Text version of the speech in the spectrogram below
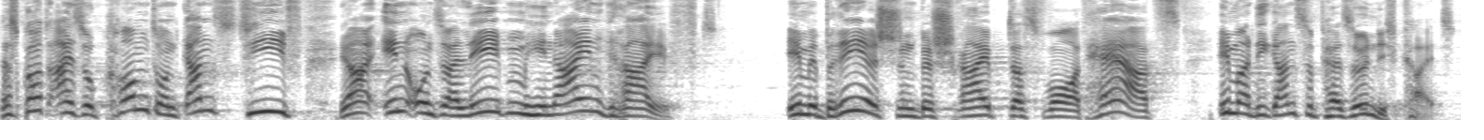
Dass Gott also kommt und ganz tief ja, in unser Leben hineingreift. Im Hebräischen beschreibt das Wort Herz immer die ganze Persönlichkeit.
